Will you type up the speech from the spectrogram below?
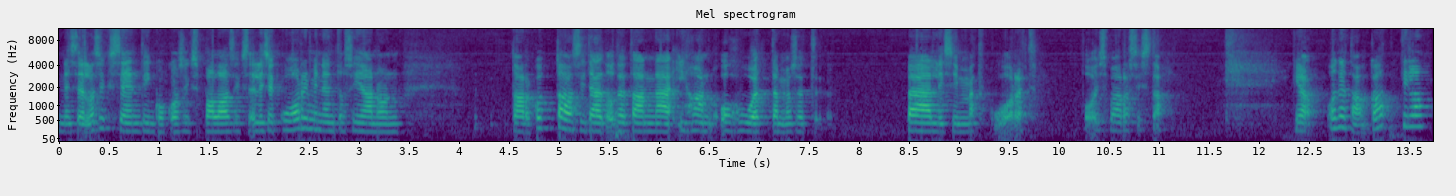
ne sellaisiksi sentin kokoisiksi palasiksi. Eli se kuoriminen tosiaan on, tarkoittaa sitä, että otetaan nämä ihan ohuet tämmöiset päällisimmät kuoret pois varsista. Ja otetaan kattila,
